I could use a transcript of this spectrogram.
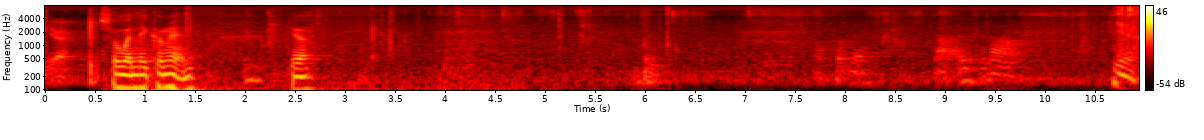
yeah. So when they come in, yeah. Yeah,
